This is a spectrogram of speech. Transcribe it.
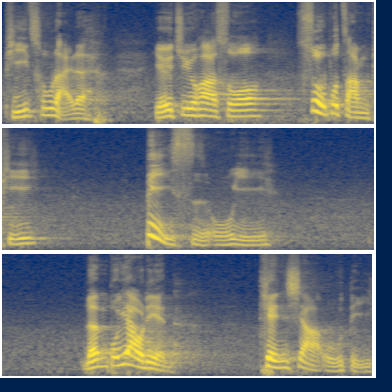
皮出来了。有一句话说：“树不长皮，必死无疑。”人不要脸，天下无敌。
